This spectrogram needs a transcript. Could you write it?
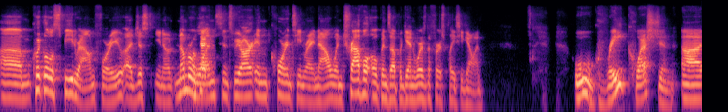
um, quick little speed round for you. Uh, just you know, number okay. one, since we are in quarantine right now, when travel opens up again, where's the first place you going? Oh, great question. Uh,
